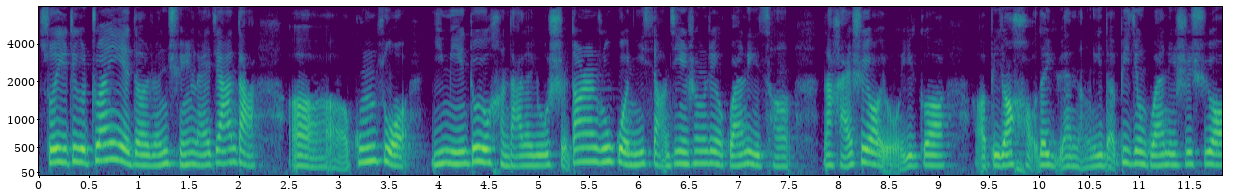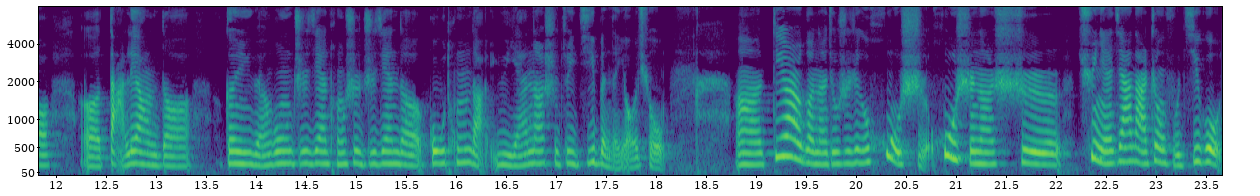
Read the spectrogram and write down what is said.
所以这个专业的人群来加拿大，呃，工作移民都有很大的优势。当然，如果你想晋升这个管理层，那还是要有一个呃比较好的语言能力的，毕竟管理是需要呃大量的跟员工之间、同事之间的沟通的，语言呢是最基本的要求。嗯，第二个呢，就是这个护士。护士呢是去年加拿大政府机构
